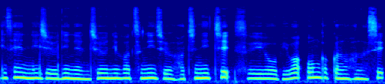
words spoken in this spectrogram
2022年12月28日水曜日は音楽の話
